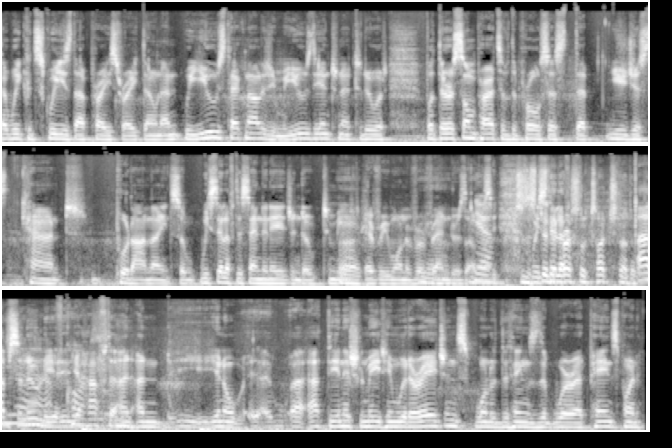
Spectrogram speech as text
that we could squeeze that price right down and we use technology and we use the internet to do it but there are some parts of the process that you just can't put online so we still have to send an agent out to meet Right. every one of our Yeah. vendors Yeah. obviously So we still a have- personal touch, in other words. Absolutely, Yeah, you have to, and, and you know, uh, at the initial meeting with our agents, one of the things that we're at pains point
